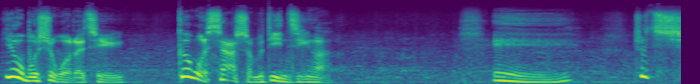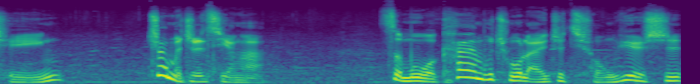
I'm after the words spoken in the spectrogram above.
又不是我的琴，跟我下什么定金啊？哎，这琴这么值钱啊！”怎么我看不出来？这穷乐师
